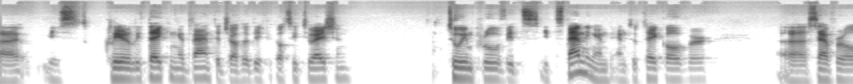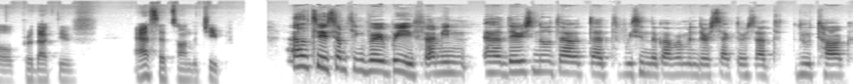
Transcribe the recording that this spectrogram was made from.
uh, is clearly taking advantage of the difficult situation to improve its, its standing and, and to take over uh, several productive assets on the cheap. I'll say something very brief. I mean, uh, there's no doubt that within the government there are sectors that do talk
